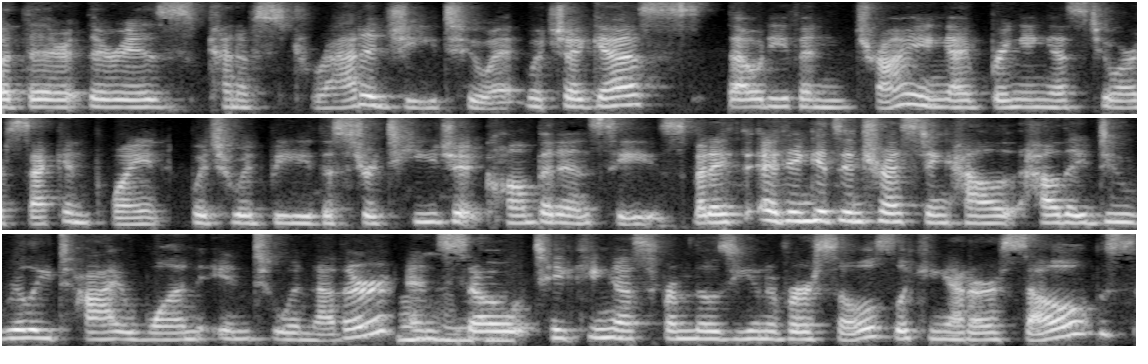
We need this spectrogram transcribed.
but there there is kind of strategy to it which i guess without even trying i'm bringing us to our second point which would be the strategic competencies but i, th- I think it's interesting how how they do really tie one into another mm-hmm. and so taking us from those universals looking at ourselves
